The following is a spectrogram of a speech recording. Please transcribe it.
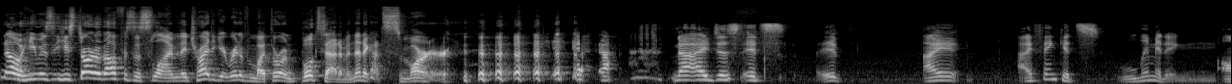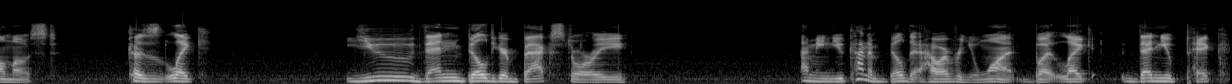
no, he was. He started off as a slime. and They tried to get rid of him by throwing books at him, and then it got smarter. no, I just it's it. I I think it's limiting almost because like you then build your backstory. I mean, you kind of build it however you want, but like then you pick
